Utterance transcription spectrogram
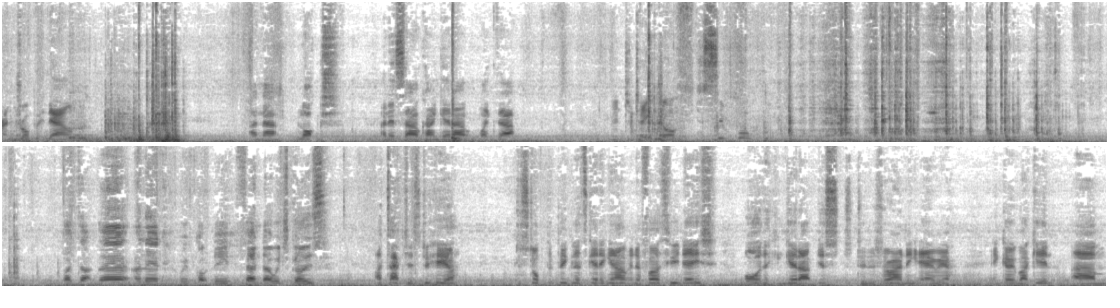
and drop it down and that locks and the sow can't get out like that. And to take it off just simple. Like that there and then we've got the fender which goes attaches to here to stop the piglets getting out in the first few days or they can get out just to the surrounding area and go back in. Um,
